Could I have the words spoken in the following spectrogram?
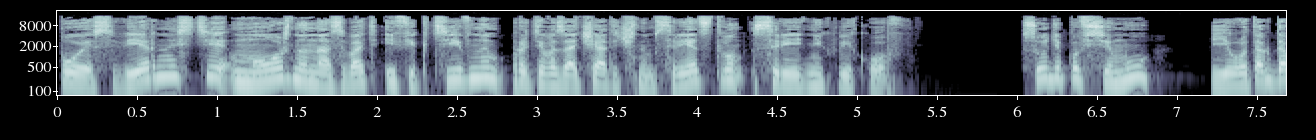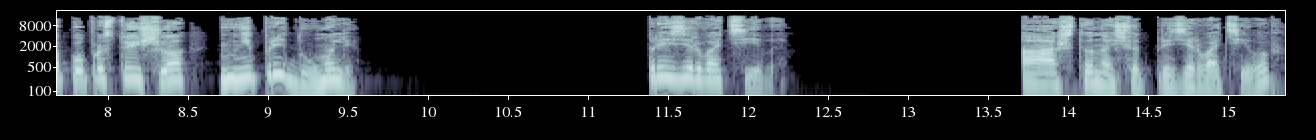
пояс верности можно назвать эффективным противозачаточным средством средних веков. Судя по всему, его тогда попросту еще не придумали. Презервативы. А что насчет презервативов?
